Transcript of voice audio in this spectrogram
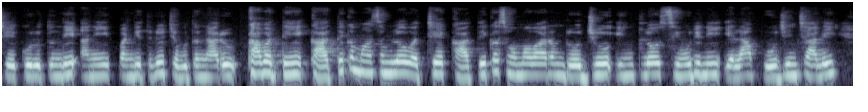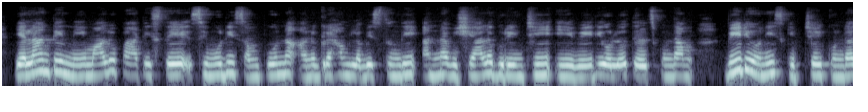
చేకూరుతుంది అని పండితులు చెబుతున్నారు. కాబట్టి కార్తీక మాసంలో వచ్చే కార్తీక సోమవారం రోజు ఇంట్లో శివుడిని ఎలా పూజించాలి? ఎలాంటి నియమాలు పాటిస్తే శివుడి సంపూర్ణ అనుగ్రహం లభిస్తుంది అన్న విషయాల గురించి ఈ వీడియోలో తెలుసుకుందాం. వీడియోని స్కిప్ చేయకుండా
